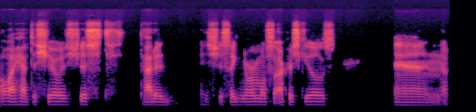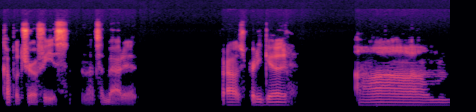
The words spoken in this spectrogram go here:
all I have to show is just how to. It's just like normal soccer skills and a couple trophies, and that's about it. But I was pretty good. Um,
